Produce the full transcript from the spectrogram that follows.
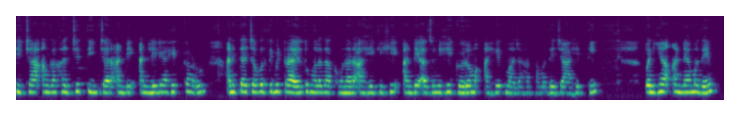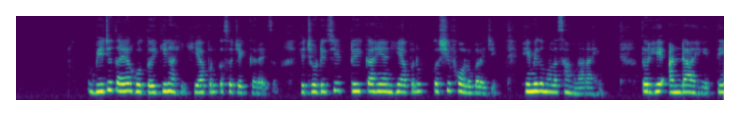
तिच्या अंगाखालची तीन चार अंडी आणलेली आहेत काढून आणि त्याच्यावरती मी ट्रायल तुम्हाला दाखवणार आहे की ही अंडी अजूनही गरम आहेत माझ्या हातामध्ये ज्या आहेत ती. पण ह्या अंड्यामध्ये बीज तयार होतंय की नाही हे आपण कसं चेक करायचं? हे छोटीशी ट्रिक आहे आणि हे आपण कशी फॉलो करायची? हे मी तुम्हाला सांगणार आहे. तर हे अंडं आहे. ते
